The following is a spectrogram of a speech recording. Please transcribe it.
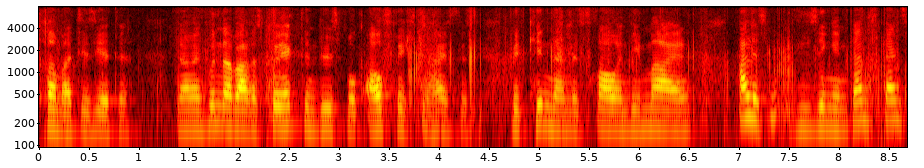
Traumatisierte? Wir haben ein wunderbares Projekt in Duisburg, Aufrichten heißt es, mit Kindern, mit Frauen, die malen. Alles, die singen ganz, ganz,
